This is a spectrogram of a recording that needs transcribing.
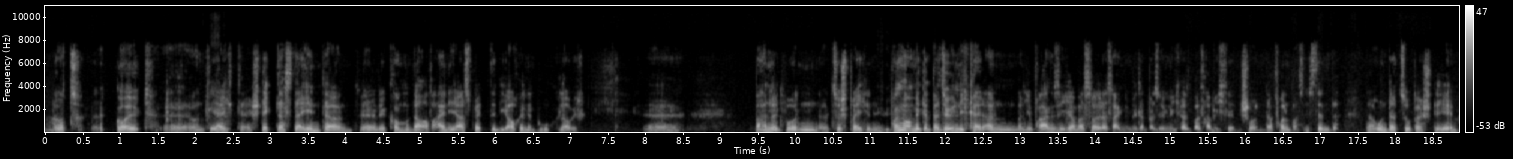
wird Gold. Äh, und vielleicht ja. steckt das dahinter. Und äh, wir kommen da auf einige Aspekte, die auch in dem Buch, glaube ich, äh, behandelt wurden, äh, zu sprechen. Fangen wir mal mit der Persönlichkeit an. Manche fragen sich ja, was soll das eigentlich mit der Persönlichkeit? Was habe ich denn schon davon? Was ist denn darunter zu verstehen?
